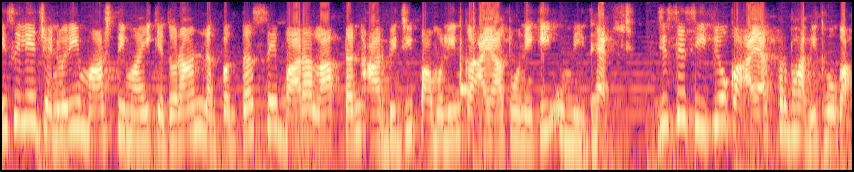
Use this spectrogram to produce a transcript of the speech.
इसीलिए जनवरी मार्च तिमाही के दौरान लगभग 10 से 12 लाख टन आरबीजी पामोलिन का आयात होने की उम्मीद है। जिससे सीपीओ का आयात प्रभावित होगा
